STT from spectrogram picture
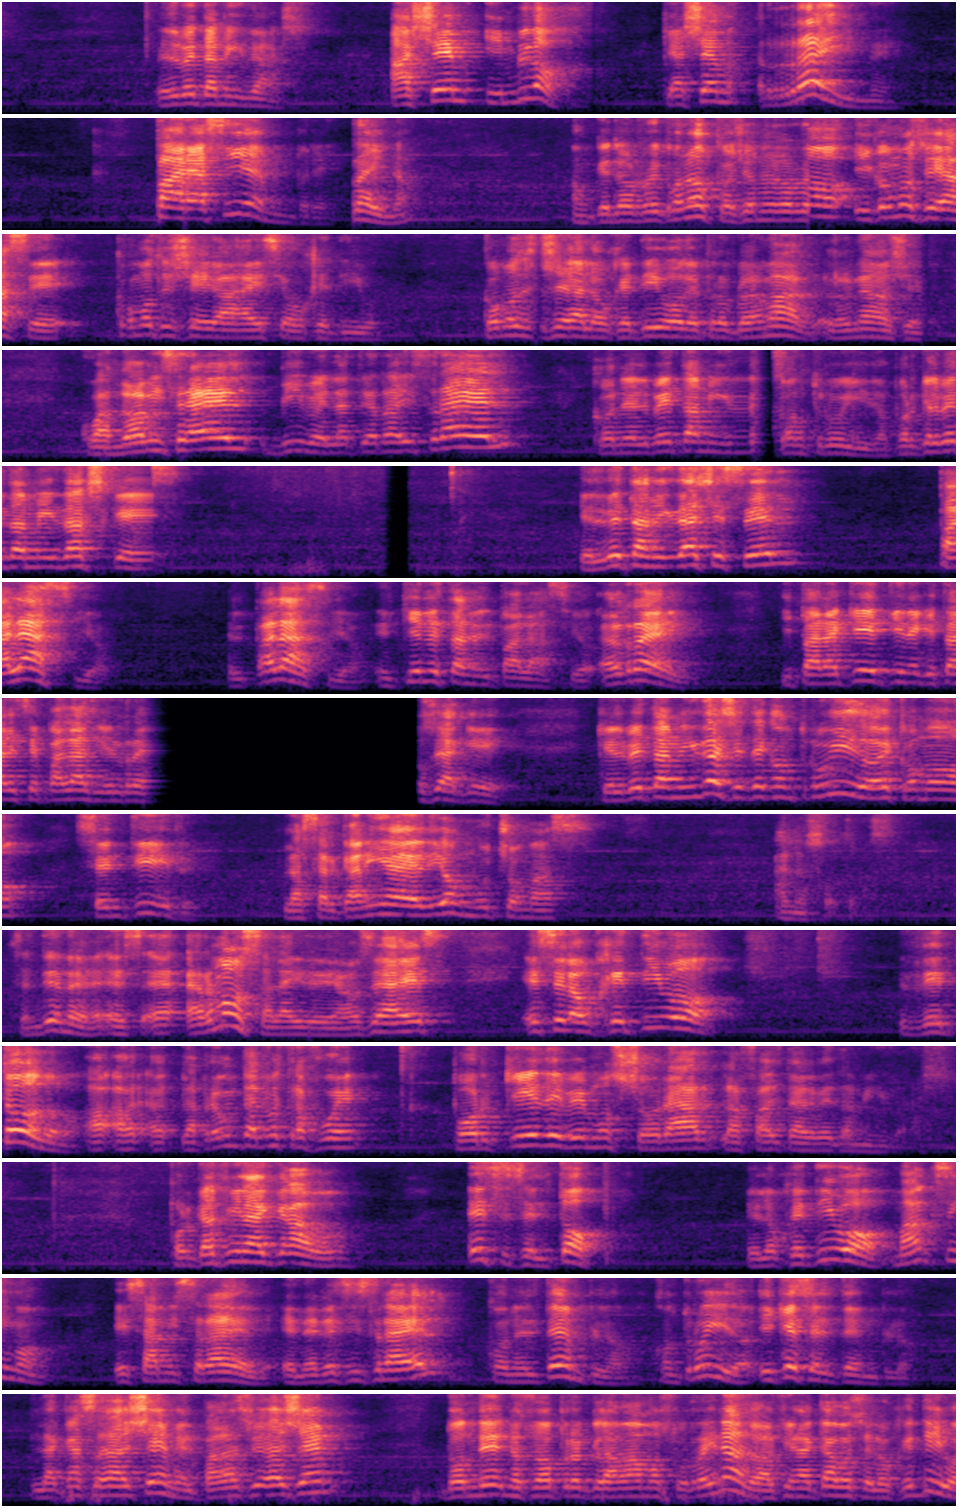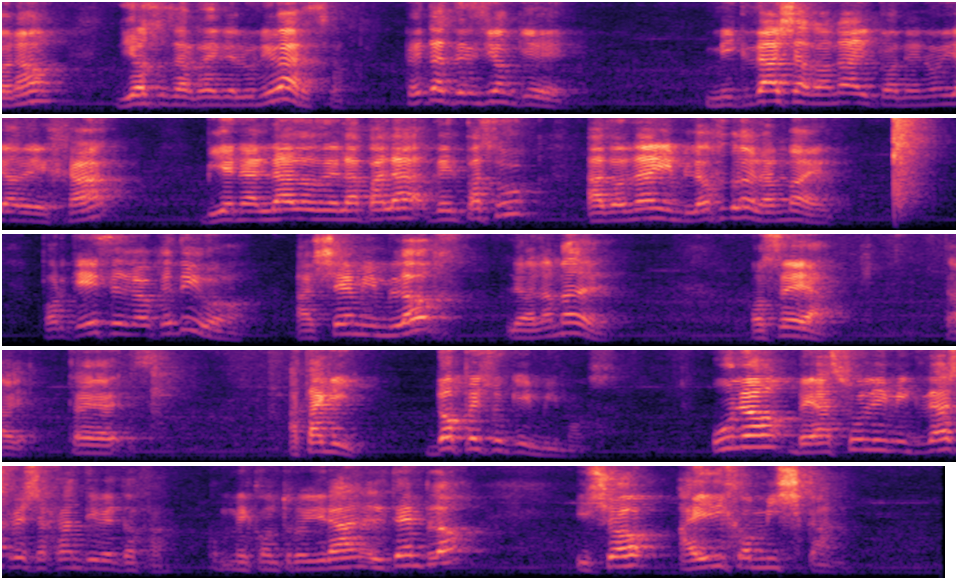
el Betamigdash. Hashem Imloch, que Hashem reine para siempre. Reina. Aunque lo reconozco, yo no lo reconozco. ¿Y cómo se hace? ¿Cómo se llega a ese objetivo? ¿Cómo se llega al objetivo de proclamar el reinado de? Cuando Am Israel vive en la tierra de Israel con el Betamigdash construido. Porque el Betamigdash, ¿qué es? El Betamigdash es el palacio. El palacio. ¿Y quién está en el palacio? El rey. ¿Y para qué tiene que estar ese palacio el rey? O sea que, que el Betamigdash esté construido es como sentir la cercanía de Dios mucho más a nosotros. ¿Se entiende? Es hermosa la idea. O sea, es, es el objetivo de todo. La pregunta nuestra fue, ¿por qué debemos llorar la falta del Betamigdash? Porque al fin y al cabo, ese es el top. El objetivo máximo es a Israel, en Eres Israel, con el templo construido. ¿Y qué es el templo? La casa de Hashem, el palacio de Hashem, donde nosotros proclamamos su reinado. Al fin y al cabo es el objetivo, ¿no? Dios es el rey del universo. Presta atención que Mikdash Adonai con enuya de Ja viene al lado de la pala, del pasuk Adonai Imloch de Porque ese es el objetivo. Hashem Imloch de madre. O sea, está bien. Hasta aquí. Dos pesukim vimos. Uno, Beazul y Mikdash, Beyahanti Betoja. Me construirán el templo y yo, ahí dijo Mishkan.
